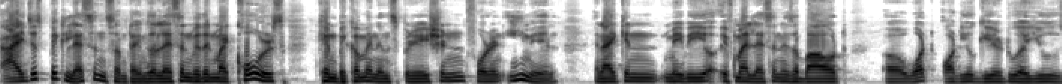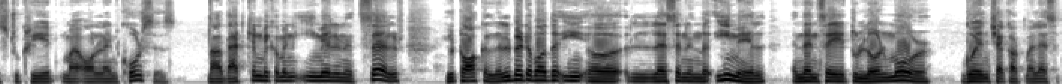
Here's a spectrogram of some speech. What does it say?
I just pick lessons sometimes. A lesson within my course can become an inspiration for an email. And I can maybe, if my lesson is about uh, what audio gear do I use to create my online courses, now that can become an email in itself. You talk a little bit about the e- uh, lesson in the email and then say to learn more, go and check out my lesson.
